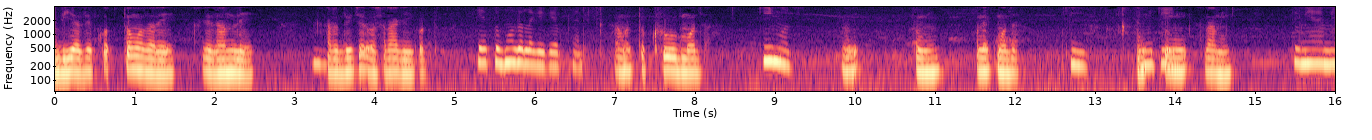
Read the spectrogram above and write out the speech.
বিয়া যে কত মজা রে আগে জানলে। আর দুই চার বছর আগেই করতাম। এত মজা লাগে কি আপনার? আমার তো খুব মজা। কি মজা? তুমি অনেক মজা। কি? তুমি আর আমি। তুমি আর আমি আমি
